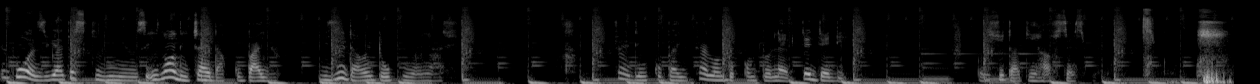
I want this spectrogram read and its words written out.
it was you are just killing you it's not the child that could buy you. It's you that went to open your yash. Child didn't could buy you. Child want to come to life. Jejely but it's you that didn't have sense before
